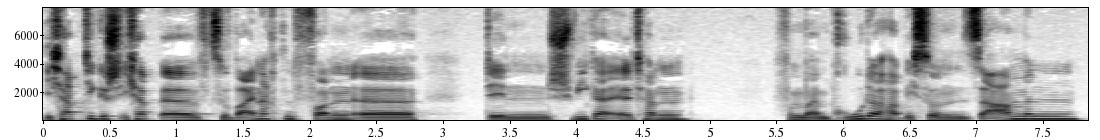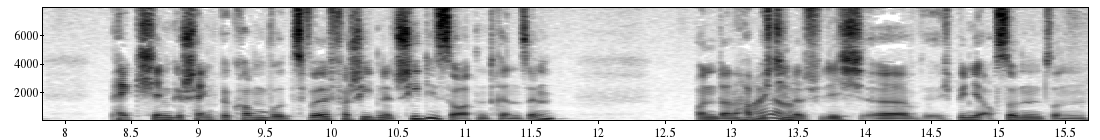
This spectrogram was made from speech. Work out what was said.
Ich habe die, gesch- ich habe äh, zu Weihnachten von äh, den Schwiegereltern von meinem Bruder habe ich so ein Samenpäckchen geschenkt bekommen, wo zwölf verschiedene Chili-Sorten drin sind. Und dann habe Ah, ich die ja. natürlich, äh, ich bin ja auch so ein, so ein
